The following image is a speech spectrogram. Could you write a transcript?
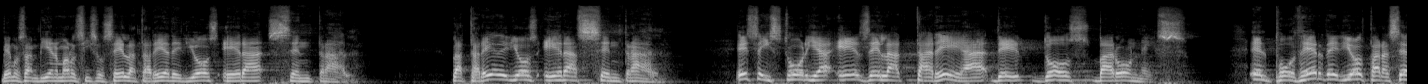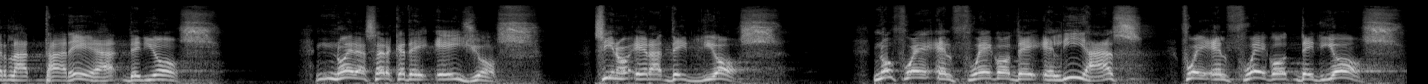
Vemos también, hermanos, José, la tarea de Dios era central. La tarea de Dios era central. Esa historia es de la tarea de dos varones. El poder de Dios para hacer la tarea de Dios. No era acerca de ellos, sino era de Dios. No fue el fuego de Elías, fue el fuego de Dios.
